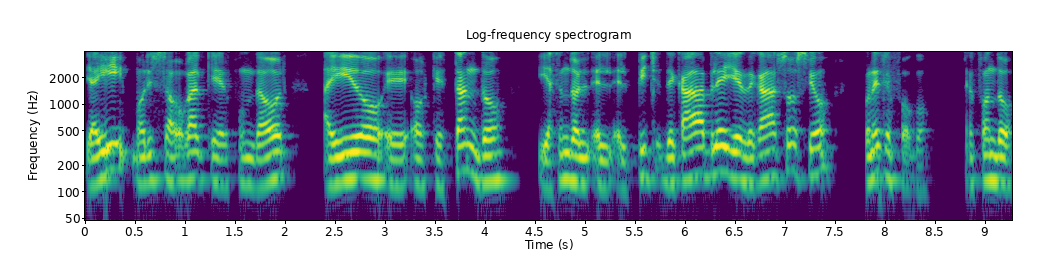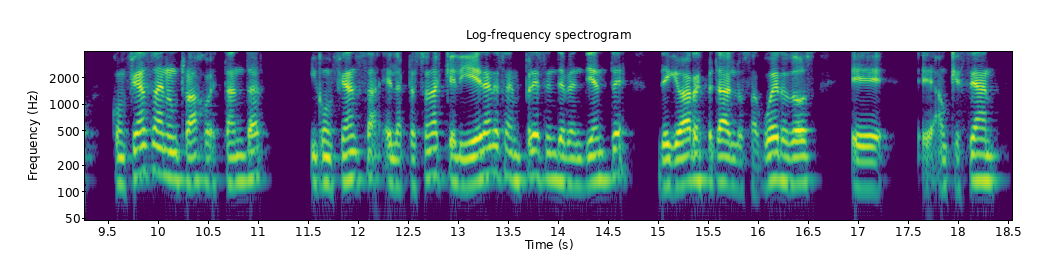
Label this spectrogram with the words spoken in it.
y ahí Mauricio Sabogal, que es el fundador, ha ido eh, orquestando y haciendo el, el- pitch de cada player, de cada socio, con ese foco. En el fondo, confianza en un trabajo estándar y confianza en las personas que lideran esa empresa independiente de que va a respetar los acuerdos, eh, eh, aunque sean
